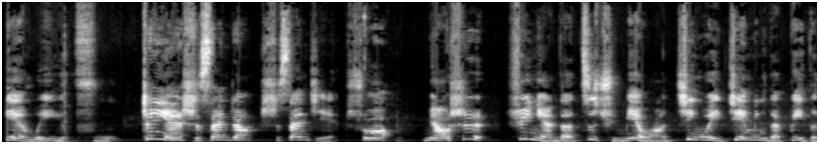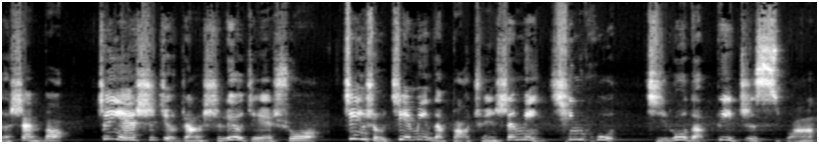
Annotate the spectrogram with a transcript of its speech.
变为有福。”箴言十三章十三节说：“藐视训言的自取灭亡，敬畏诫命的必得善报。”箴言十九章十六节说。尽守诫命的保全生命，轻忽己路的必致死亡。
